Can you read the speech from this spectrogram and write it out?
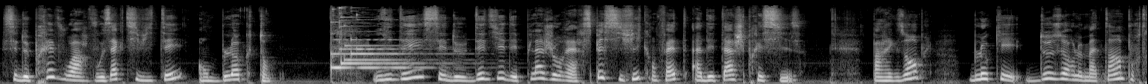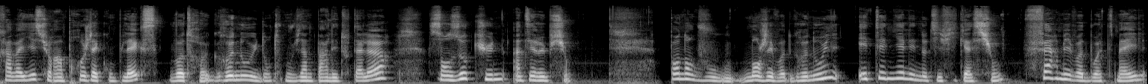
c'est de prévoir vos activités en bloc temps. L'idée, c'est de dédier des plages horaires spécifiques en fait à des tâches précises. Par exemple, bloquer deux heures le matin pour travailler sur un projet complexe, votre grenouille dont on vient de parler tout à l'heure, sans aucune interruption. Pendant que vous mangez votre grenouille, éteignez les notifications, fermez votre boîte mail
